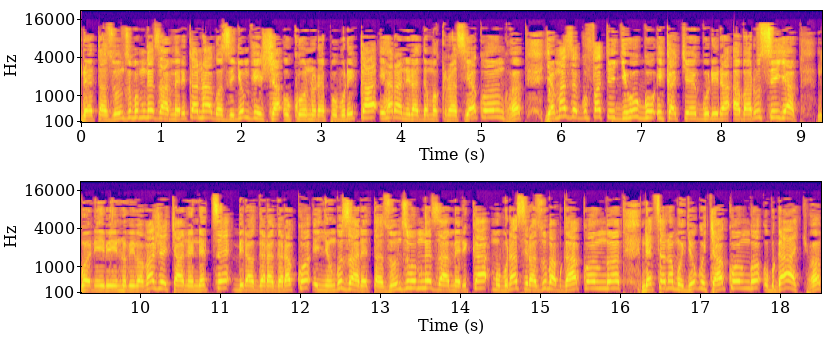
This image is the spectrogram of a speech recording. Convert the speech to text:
Leta Zunze Ubumwe za Amerika ntago ziyumvisha ukuntu Repubulika Iharanira Demokarasi ya Kongo yamaze gufata igihugu ikacyegurira abarusiya. Ngo ni ibintu bibabaje cyane ndetse biragaragara ko inyungu za Leta Zunze Ubumwe za Amerika mu burasirazuba bwa Kongo ndetse no mu gihugu cya Kongo ubwacyo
